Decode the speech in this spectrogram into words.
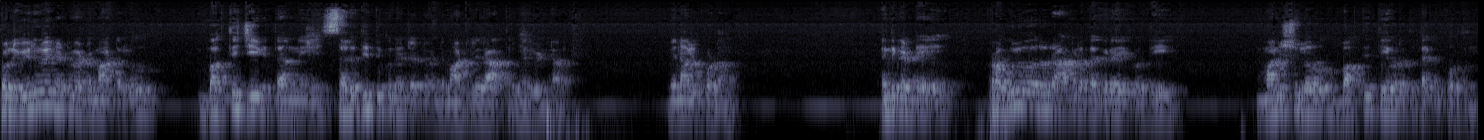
కొన్ని విలువైనటువంటి మాటలు భక్తి జీవితాన్ని సరిదిద్దుకునేటటువంటి మాటలు రాత్రి మీరు వింటారు వినాలి కూడా. ఎందుకంటే ప్రభులు వారు రాకడ దగ్గరే కొద్దీ మనిషిలో భక్తి తీవ్రత తగ్గిపోతుంది.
